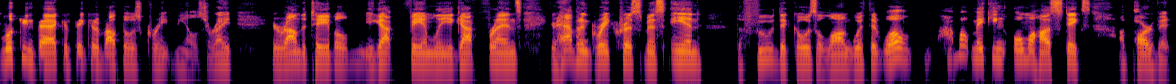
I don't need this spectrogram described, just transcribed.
looking back and thinking about those great meals, right? You're around the table, you got family, you got friends, you're having a great Christmas, and the food that goes along with it. Well, how about making Omaha Steaks a part of it?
